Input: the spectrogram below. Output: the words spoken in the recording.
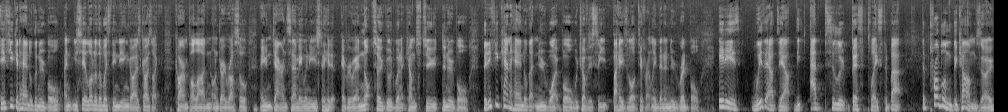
if you can handle the new ball, and you see a lot of the West Indian guys, guys like Kieron Pollard and Andre Russell, and even Darren Sammy when he used to hit it everywhere, not so good when it comes to the new ball. But if you can handle that new white ball, which obviously behaves a lot differently than a new red ball, it is without doubt the absolute best place to bat. The problem becomes though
